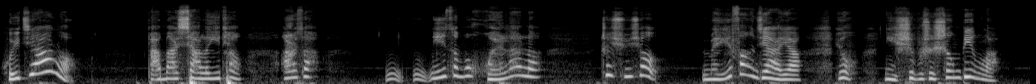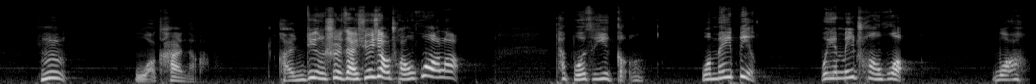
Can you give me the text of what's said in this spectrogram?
回家了，爸妈吓了一跳：“儿子，你你怎么回来了？这学校没放假呀？哟，你是不是生病了？”“嗯，我看呐，肯定是在学校闯祸了。”他脖子一梗：“我没病，我也没闯祸。”我，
